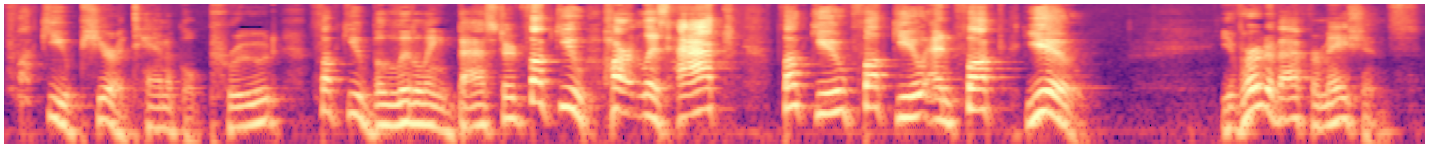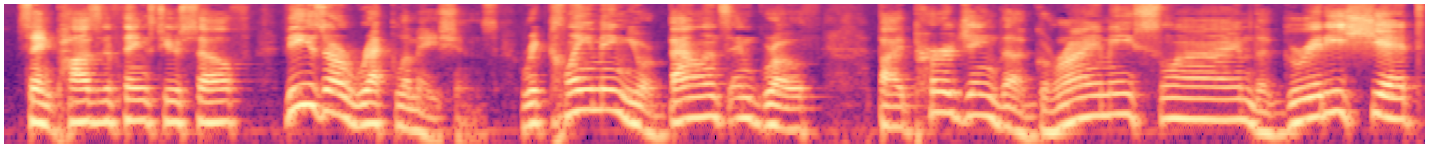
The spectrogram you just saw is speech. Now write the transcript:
Fuck you, puritanical prude. Fuck you, belittling bastard. Fuck you, heartless hack. Fuck you, fuck you, and fuck you. You've heard of affirmations, saying positive things to yourself. These are reclamations, reclaiming your balance and growth by purging the grimy slime, the gritty shit,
